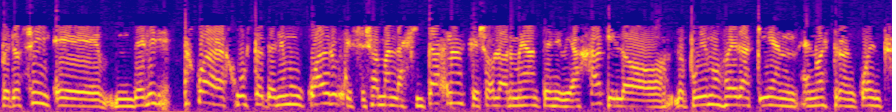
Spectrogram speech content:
pero sí, eh, de Pascua justo tenemos un cuadro que se llama Las Gitanas, que yo lo armé antes de viajar y lo, lo pudimos ver aquí en, en nuestro encuentro,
